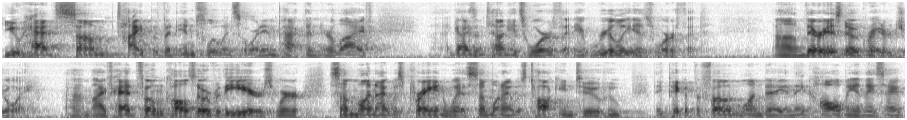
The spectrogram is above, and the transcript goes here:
you had some type of an influence or an impact in their life, guys, I'm telling you, it's worth it. It really is worth it. Um, there is no greater joy. Um, I've had phone calls over the years where someone I was praying with, someone I was talking to, who they pick up the phone one day and they call me and they say,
